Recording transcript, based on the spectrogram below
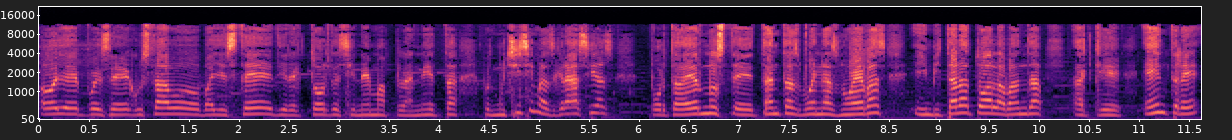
oye, pues eh, Gustavo Ballesté, director de Cinema Planeta, pues muchísimas gracias por traernos eh, tantas buenas nuevas e invitar a toda la banda a que entre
